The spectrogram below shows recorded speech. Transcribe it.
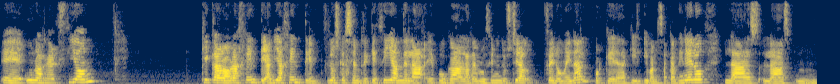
eh, una reacción que claro, habrá gente, había gente, los que se enriquecían de la época, la revolución industrial, fenomenal, porque aquí iban a sacar dinero, las, las, mm,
